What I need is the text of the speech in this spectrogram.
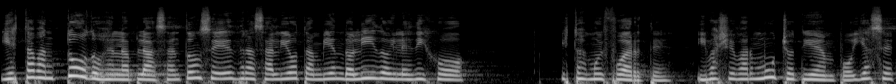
Y estaban todos en la plaza. Entonces Esdras salió también dolido y les dijo, esto es muy fuerte y va a llevar mucho tiempo. Y hace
